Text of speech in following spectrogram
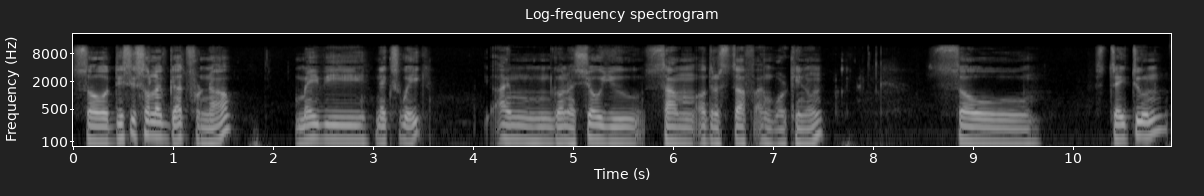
So, this is all I've got for now. Maybe next week I'm gonna show you some other stuff I'm working on. So, stay tuned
